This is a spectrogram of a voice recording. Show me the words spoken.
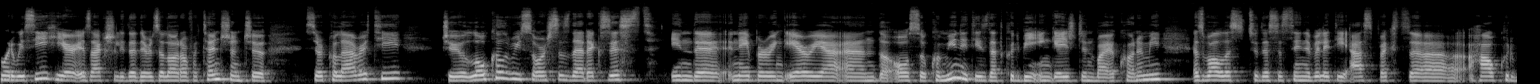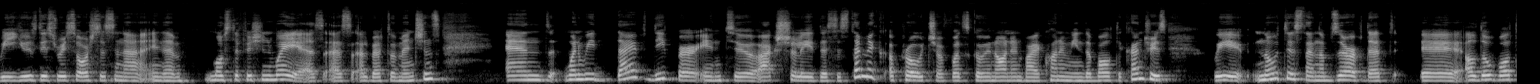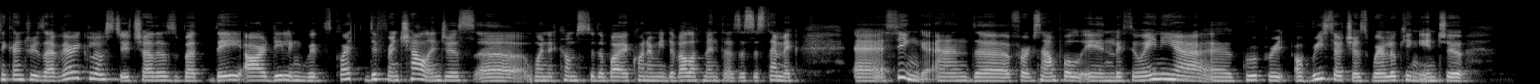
what we see here is actually that there's a lot of attention to circularity, to local resources that exist in the neighboring area and also communities that could be engaged in bioeconomy, as well as to the sustainability aspects. Uh, how could we use these resources in a in a most efficient way, as as Alberto mentions. And when we dive deeper into actually the systemic approach of what's going on in bioeconomy in the Baltic countries, we noticed and observed that uh, although Baltic countries are very close to each other, but they are dealing with quite different challenges uh, when it comes to the bioeconomy development as a systemic uh, thing. And uh, for example, in Lithuania, a group re- of researchers were looking into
